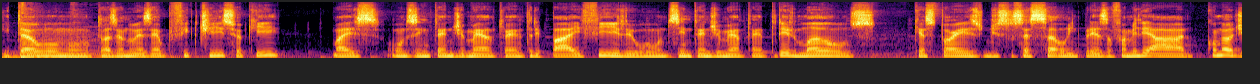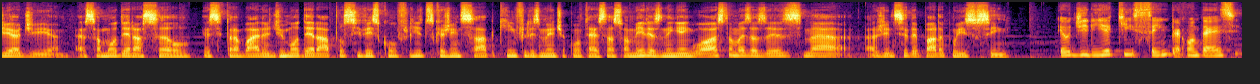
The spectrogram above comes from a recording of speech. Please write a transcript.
Então, trazendo um exemplo fictício aqui, mas um desentendimento entre pai e filho, um desentendimento entre irmãos, questões de sucessão empresa familiar, como é o dia a dia, essa moderação, esse trabalho de moderar possíveis conflitos que a gente sabe que infelizmente acontece nas famílias, ninguém gosta, mas às vezes né, a gente se depara com isso sim. Eu diria que sempre acontece,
